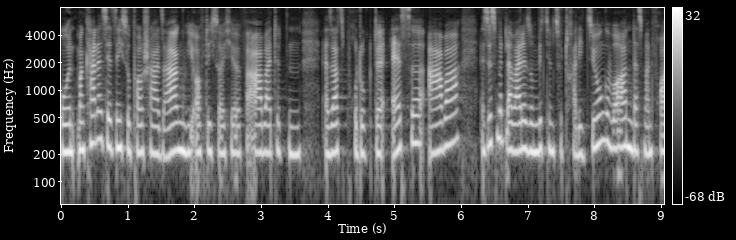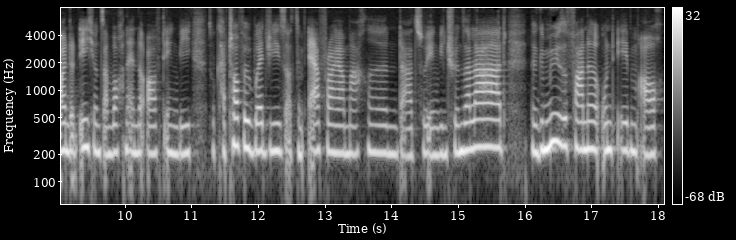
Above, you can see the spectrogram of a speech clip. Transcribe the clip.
und man kann es jetzt nicht so pauschal sagen, wie oft ich solche verarbeiteten Ersatzprodukte esse, aber es ist mittlerweile so ein bisschen zur Tradition geworden, dass mein Freund und ich uns am Wochenende oft irgendwie so Kartoffelwedgies aus dem Airfryer machen, dazu irgendwie einen schönen Salat, eine Gemüsepfanne und eben auch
